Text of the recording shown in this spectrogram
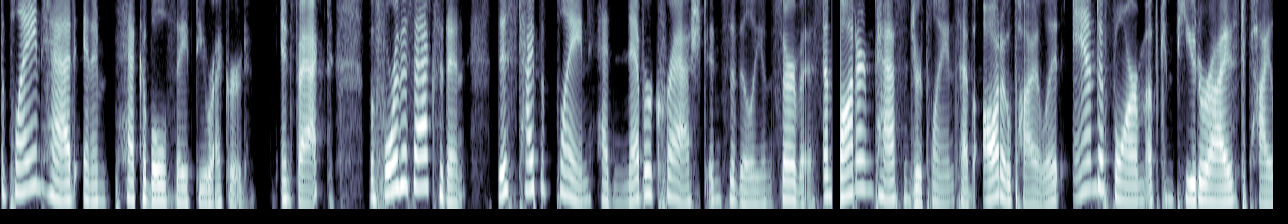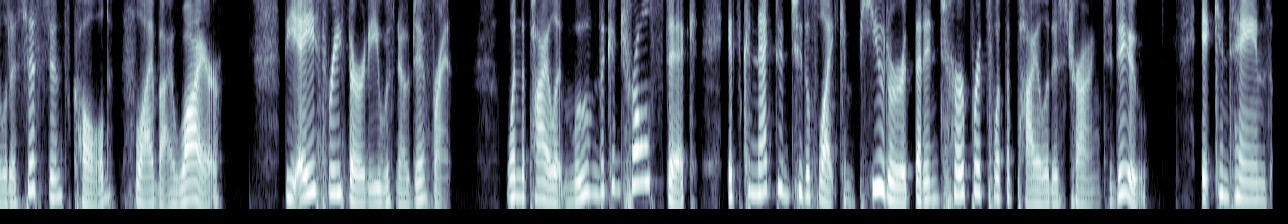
The plane had an impeccable safety record. In fact, before this accident, this type of plane had never crashed in civilian service. And modern passenger planes have autopilot and a form of computerized pilot assistance called fly by wire. The A330 was no different. When the pilot moved the control stick, it's connected to the flight computer that interprets what the pilot is trying to do. It contains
